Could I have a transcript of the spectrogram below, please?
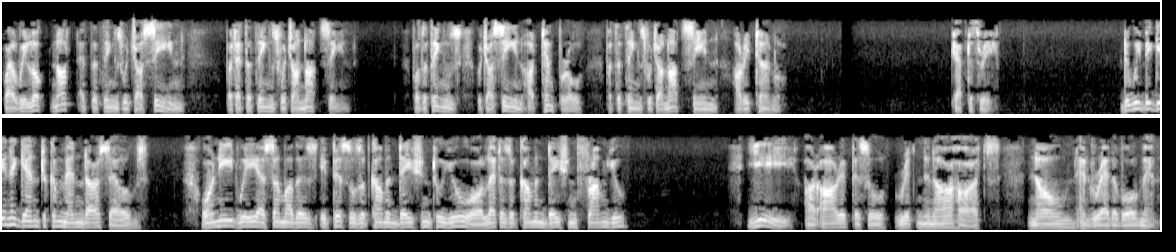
While we look not at the things which are seen, but at the things which are not seen. For the things which are seen are temporal, but the things which are not seen are eternal. Chapter 3 Do we begin again to commend ourselves? Or need we, as some others, epistles of commendation to you, or letters of commendation from you? Ye are our epistle written in our hearts, known and read of all men.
